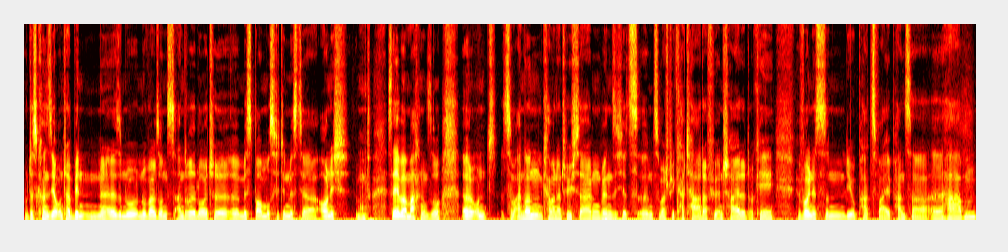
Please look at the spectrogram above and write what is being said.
Und das können sie ja unterbinden. Ne? Also nur, nur weil sonst andere Leute äh, Mist bauen, muss ich den Mist ja auch nicht selber machen. So. Äh, und zum anderen kann man natürlich sagen, wenn sich jetzt ähm, zum Beispiel Katar dafür entscheidet, okay, wir wollen jetzt einen Leopard 2 Panzer haben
